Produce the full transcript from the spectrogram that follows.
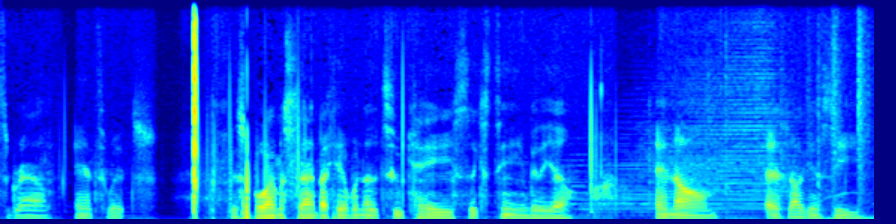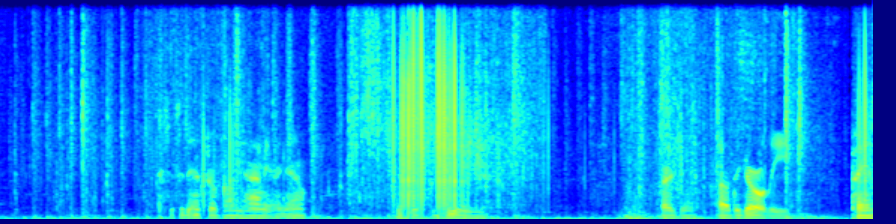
Instagram, and Twitch. This your boy Messiah back here with another 2K16 video. And um, as y'all can see, that's just the intro going behind me right now. This is the League version of the Euro League. Paying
